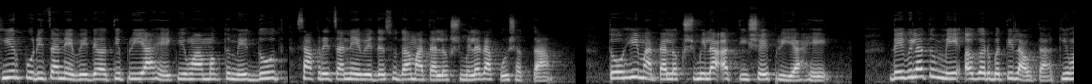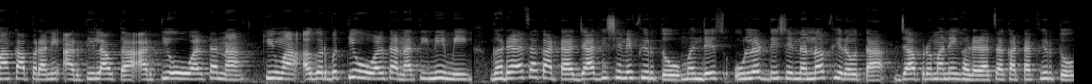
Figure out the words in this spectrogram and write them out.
खीर पुरीचा नैवेद्य अतिप्रिय आहे किंवा मग तुम्ही दूध साखरेचा नैवेद्यसुद्धा माता लक्ष्मीला दाखवू शकता. तोही माता लक्ष्मीला अतिशय प्रिय आहे. देवीला तुम्ही अगरबत्ती लावता किंवा कापराने आरती लावता आरती ओवाळताना किंवा अगरबत्ती ओवाळताना ती नेहमी घड्याळाचा काटा ज्या दिशेने फिरतो म्हणजेच उलट दिशेनं न फिरवता ज्याप्रमाणे घड्याळाचा काटा फिरतो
